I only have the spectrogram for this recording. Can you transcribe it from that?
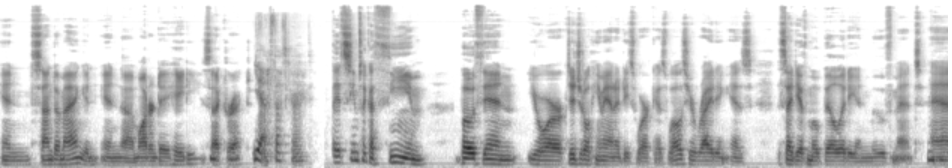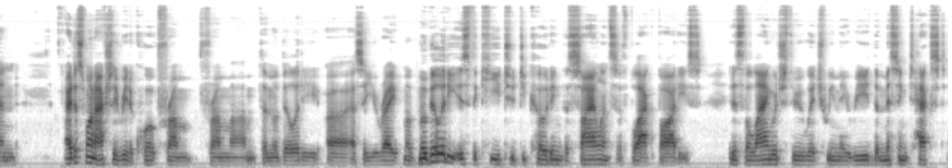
in Saint Domingue in, in uh, modern day Haiti. Is that mm-hmm. correct? Yes, that's correct. It seems like a theme both in your digital humanities work as well as your writing is this idea of mobility and movement. Mm-hmm. And I just want to actually read a quote from from um, the mobility uh, essay you write. Mobility is the key to decoding the silence of black bodies. It is the language through which we may read the missing text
